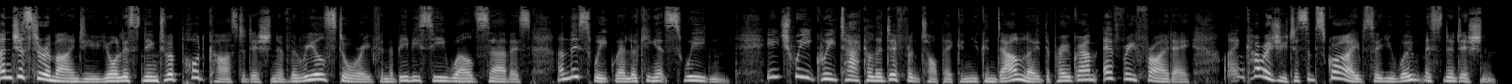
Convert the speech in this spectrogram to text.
And just to remind you, you're listening to a podcast edition of The Real Story from the BBC World Service. And this week we're looking at Sweden. Each week we tackle a different topic and you can download the programme every Friday. I encourage you to subscribe so you won't miss an edition.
